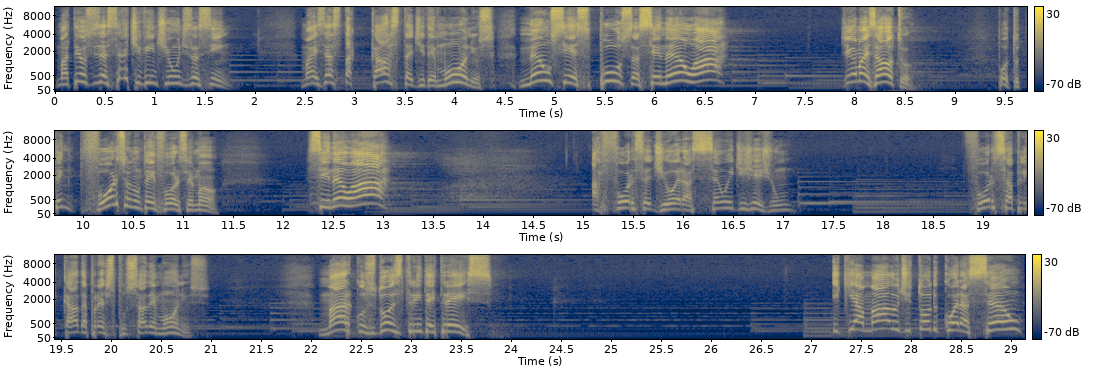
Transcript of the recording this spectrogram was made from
Mateus 17, 21 diz assim: Mas esta casta de demônios não se expulsa senão a. Diga mais alto. Pô, tu tem força ou não tem força, irmão? Se não há a força de oração e de jejum. Força aplicada para expulsar demônios. Marcos 12, 33. E que amá-lo de todo coração,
